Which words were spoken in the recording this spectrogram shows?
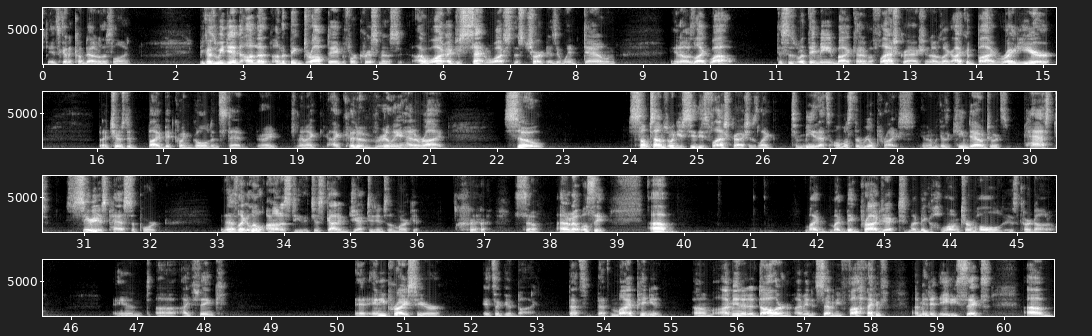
it's going to come down to this line because we did on the on the big drop day before Christmas. I wa- I just sat and watched this chart as it went down, and I was like, wow, this is what they mean by kind of a flash crash. And I was like, I could buy right here but I chose to buy Bitcoin Gold instead, right? And I, I could have really had a ride. So sometimes when you see these flash crashes, like to me, that's almost the real price, you know, because it came down to its past, serious past support. And that's like a little honesty that just got injected into the market. so I don't know. We'll see. Um, my my big project, my big long term hold is Cardano and uh, I think at any price here, it's a good buy. That's that's my opinion. Um, I'm in at a dollar. I'm in at 75. I'm in at 86. Um,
